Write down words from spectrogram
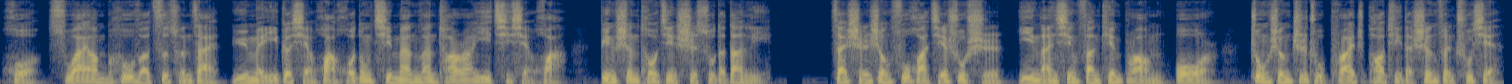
或 Swayambhuva 自存在，与每一个显化活动期 Manvantara 一起显化，并渗透进世俗的蛋里。在神圣孵化结束时，以男性梵天 Brahm or 众生之主 Prajapati 的身份出现，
